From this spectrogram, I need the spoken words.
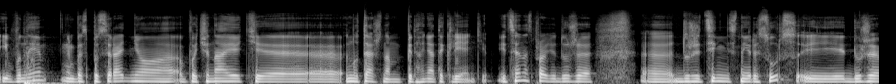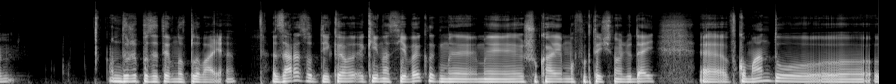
і вони безпосередньо починають ну, теж нам підганяти клієнтів. І це насправді дуже, дуже ціннісний ресурс і дуже. Дуже позитивно впливає. Зараз, от який у нас є виклик, ми, ми шукаємо фактично людей е, в команду е,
